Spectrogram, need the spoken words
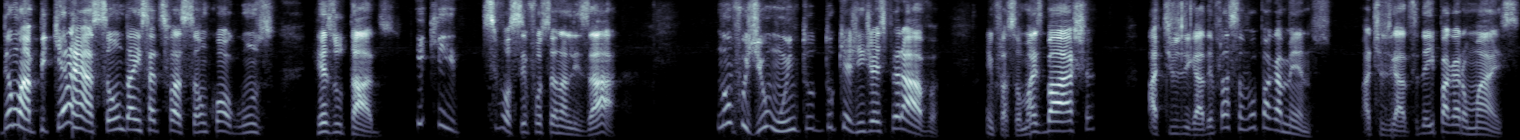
deu uma pequena reação da insatisfação com alguns resultados. E que, se você fosse analisar, não fugiu muito do que a gente já esperava. Inflação mais baixa, ativos ligados à inflação vão pagar menos. Ativos ligados à CDI pagaram mais.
